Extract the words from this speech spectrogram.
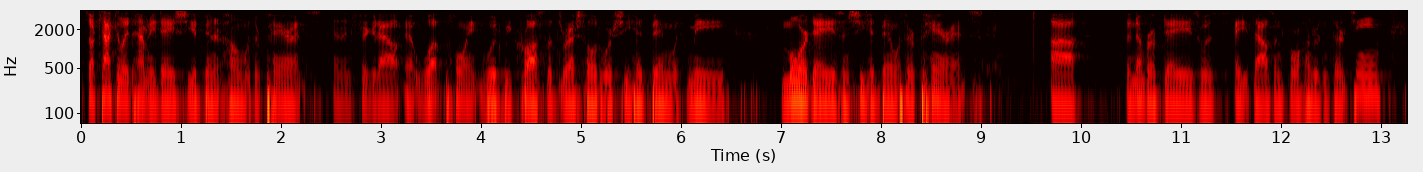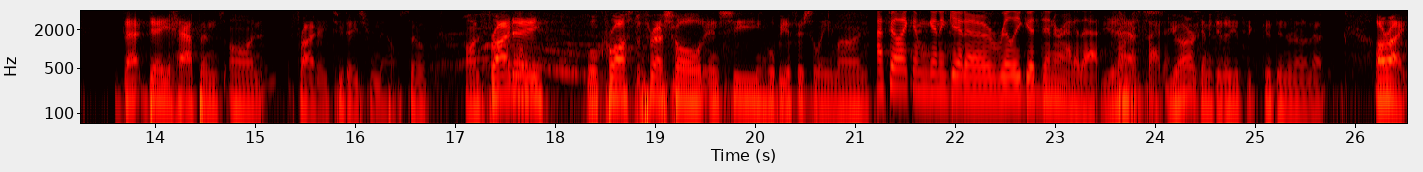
so I calculated how many days she had been at home with her parents, and then figured out at what point would we cross the threshold where she had been with me more days than she had been with her parents. Uh, the number of days was 8,413. That day happens on Friday, two days from now. So on Friday, we'll cross the threshold, and she will be officially mine. I feel like I'm going to get a really good dinner out of that. Yes, so I'm excited. you are going to get a good- dinner out of that. All right.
